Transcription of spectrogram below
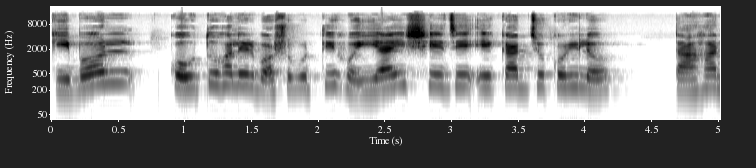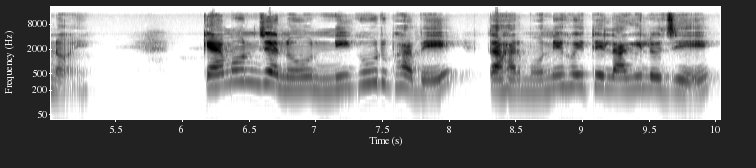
কেবল কৌতূহলের বশবর্তী হইয়াই সে যে এ কার্য করিল, তাহা নয়। কেমন যেন নিগুড়ভাবে তাহার মনে হইতে লাগিল যে,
